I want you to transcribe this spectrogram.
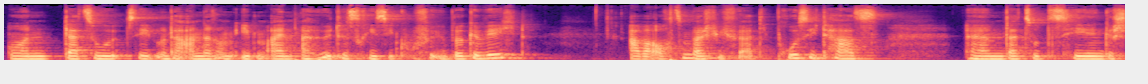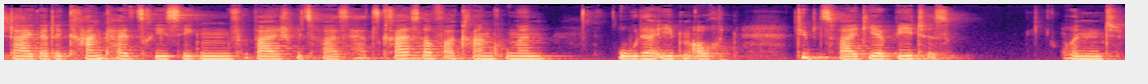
Und dazu zählt unter anderem eben ein erhöhtes Risiko für Übergewicht, aber auch zum Beispiel für Adipositas. Ähm, dazu zählen gesteigerte Krankheitsrisiken für beispielsweise Herz-Kreislauf-Erkrankungen oder eben auch Typ 2 Diabetes. Und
